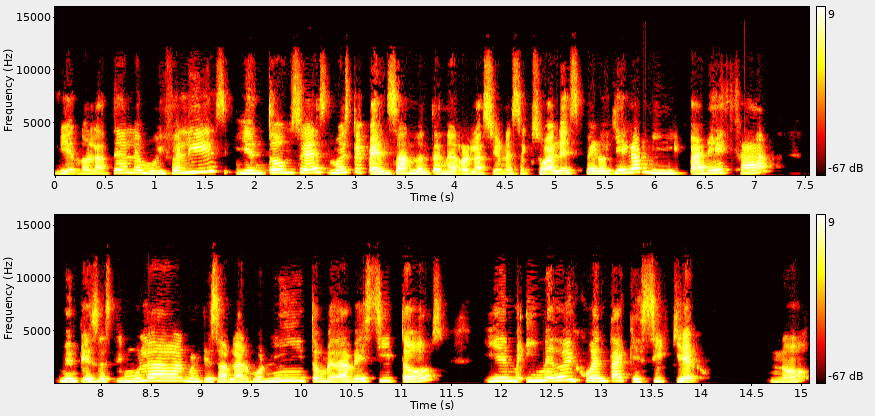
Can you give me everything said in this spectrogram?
viendo la tele muy feliz y entonces no estoy pensando en tener relaciones sexuales, pero llega mi pareja, me empieza a estimular, me empieza a hablar bonito, me da besitos y, me doy cuenta que sí quiero. ¿no?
